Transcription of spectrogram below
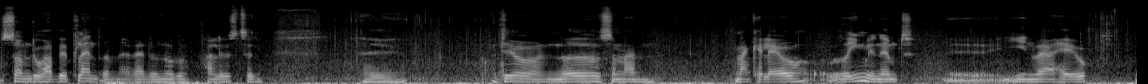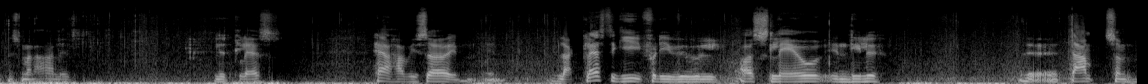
som du har beplantet med, hvad du nu du har lyst til. Øh, og det er jo noget, som man, man kan lave rimelig nemt øh, i enhver have, hvis man har lidt, lidt plads. Her har vi så en, en, lagt plastik i, fordi vi vil også lave en lille øh, dam, som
